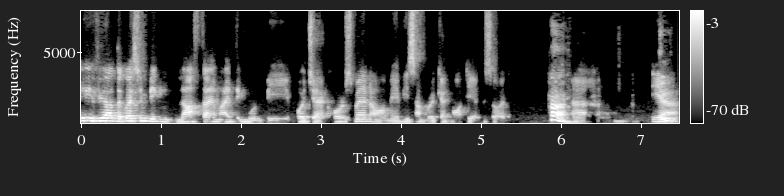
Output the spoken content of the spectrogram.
if you have the question being last time, I think would be BoJack Horseman or maybe some Rick and Morty episode. Huh. Yeah.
